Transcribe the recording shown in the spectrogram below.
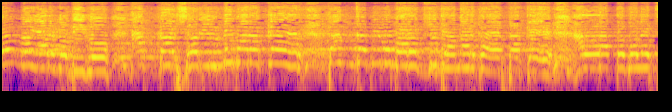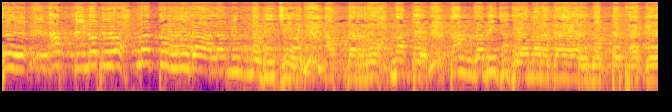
ও মায়ার নবী গো, আপনার শরীর পাঞ্জাবি মুবারক যদি আমার গায়ে থাকে, আল্লাহ তো বলেছে, আপনি নবী রহমাতুল্লিল আলামিন নবীজি। আপনার রহমতের পাঞ্জাবি যদি আমার গায়ের মধ্যে থাকে,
